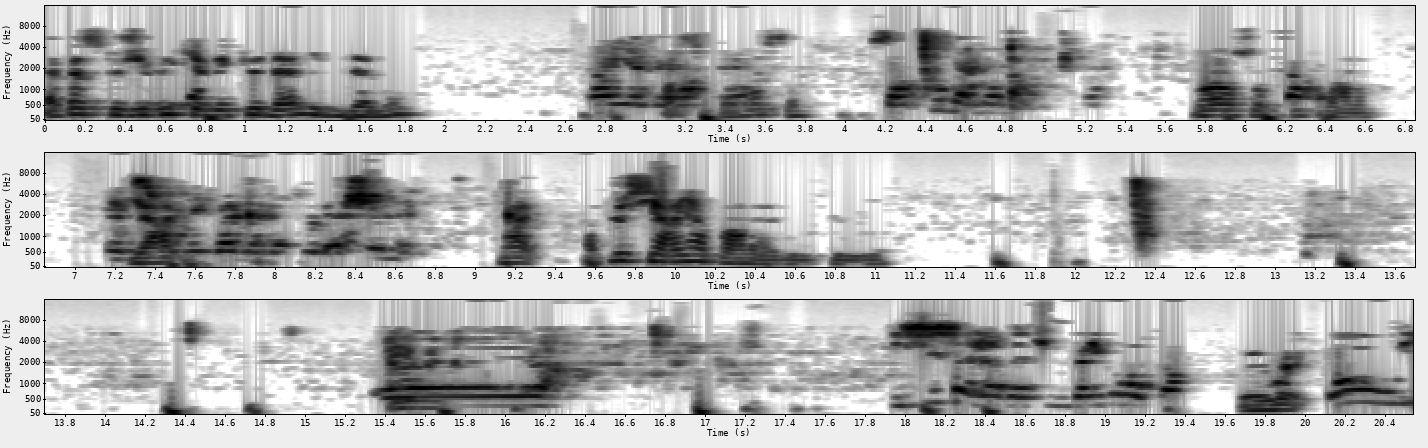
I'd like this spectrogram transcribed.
Ah, parce que j'ai vu qu'il y avait que dalle, évidemment. Non, il y avait Ah, c'est pas vrai, ça. On s'en fout maintenant. Ouais, on s'en fout par là. Même si a on n'est pas le de la chaîne. Ouais. En plus, il y a rien par là, donc... Euh... Euh... Ici, ça a l'air d'être une belle grotte. Hein. Euh, ouais. Oh oui,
